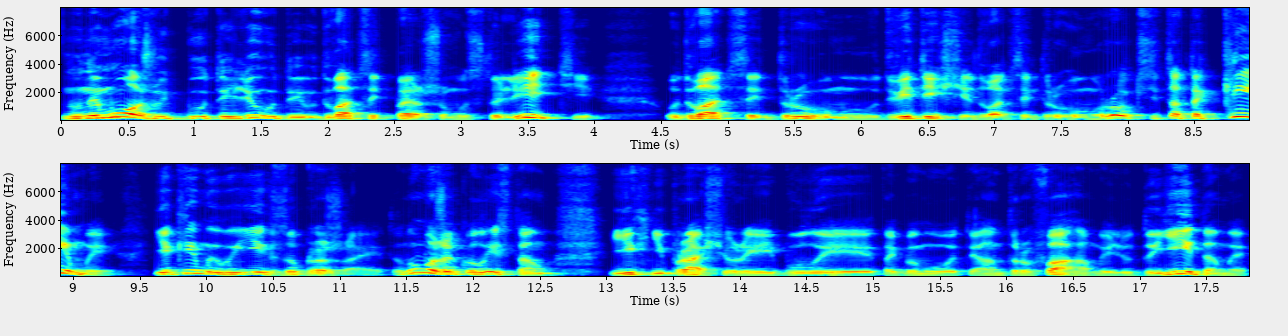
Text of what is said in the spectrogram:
Ну, не можуть бути люди в 21 столітті, у 22-му, 2022 році, та такими, якими ви їх зображаєте. Ну, може, колись там їхні пращури і були, так би мовити, антрофагами, людоїдами,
